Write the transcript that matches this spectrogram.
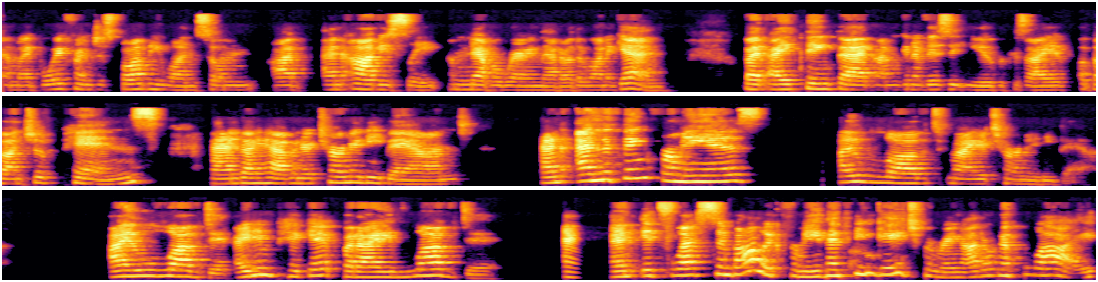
and my boyfriend just bought me one. So I'm, I, and obviously, I'm never wearing that other one again. but I think that I'm going to visit you because I have a bunch of pins and I have an eternity band. And and the thing for me is I loved my eternity band. I loved it. I didn't pick it, but I loved it. And, and it's less symbolic for me than the engagement ring. I don't know why.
